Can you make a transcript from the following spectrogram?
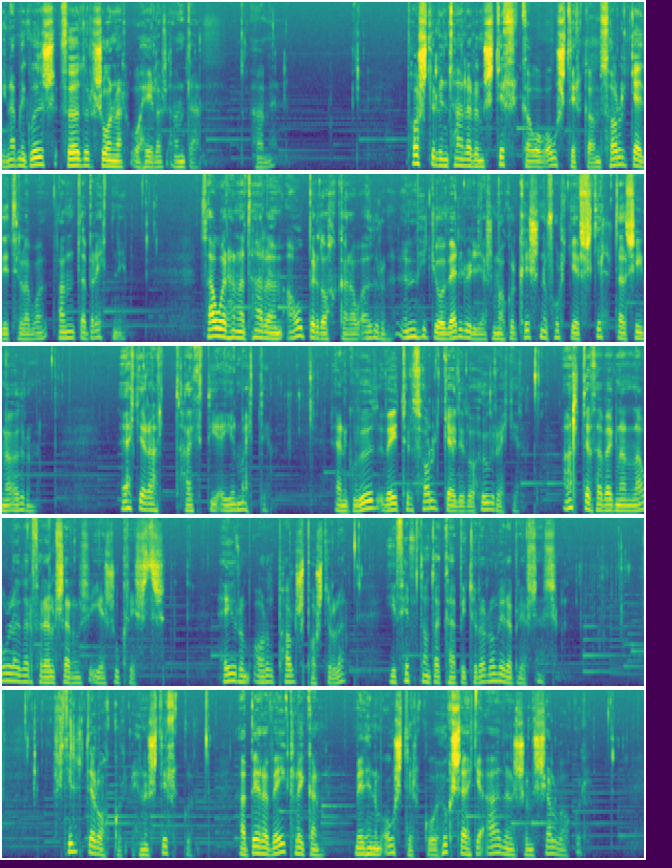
Í nafni Guðs, föður, sonar og heilags anda. Amen. Postulinn talar um styrka og óstyrka, um þolgæði til að vanda breytni. Þá er hann að tala um ábyrð okkar á öðrum, umhyggju og velvilja sem okkur kristnu fólki er skilt að sína öðrum. Ekki er allt hægt í eigin mætti, en Guð veitir þolgæðið og hugreikið. Allt er það vegna nálagðar frelsarans Jésu Krists. Heyrum orð Páls postula í 15. kapitula Rómvirabrefsins. Stilt er okkur hennum styrku að bera veikleikan með hennum óstyrku og hugsa ekki aðeins um sjálfa okkur.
